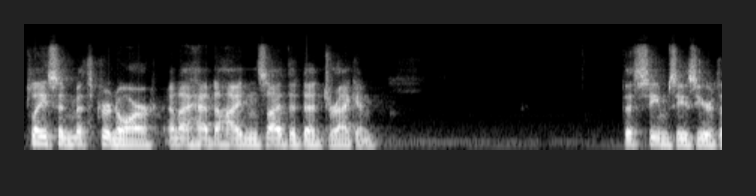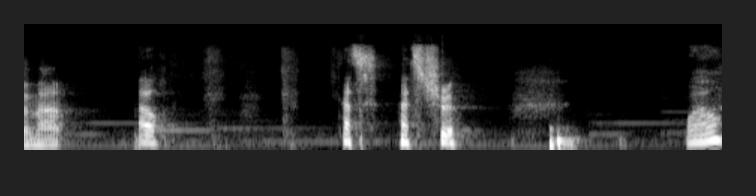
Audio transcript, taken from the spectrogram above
place in Mithranor and I had to hide inside the dead dragon. This seems easier than that. Oh, that's that's true. Well,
